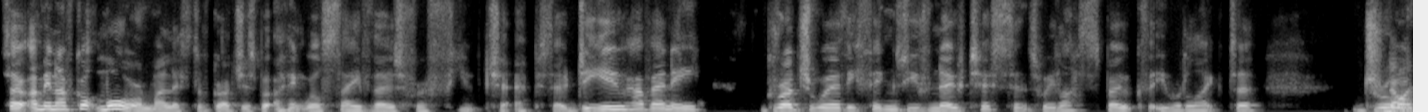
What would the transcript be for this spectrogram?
So, I mean, I've got more on my list of grudges, but I think we'll save those for a future episode. Do you have any grudge-worthy things you've noticed since we last spoke that you would like to draw? No, I,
